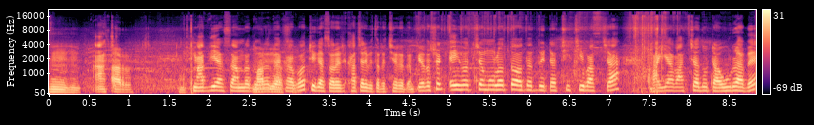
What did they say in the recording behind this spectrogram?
হুম হুম। আর মাদি আছে আমরা ধরে দেখাবো। ঠিক আছে ওর খাঁচার ভিতরে ছেড়ে দেন। প্রিয় দর্শক এই হচ্ছে মূলত ওদের দুইটা চিচি বাচ্চা। ভাইয়া বাচ্চা দুটা উড়াবে।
